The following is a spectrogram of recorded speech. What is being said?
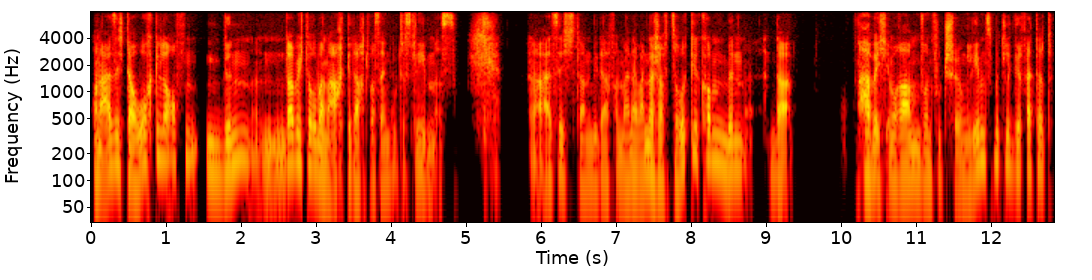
Und als ich da hochgelaufen bin, da habe ich darüber nachgedacht, was ein gutes Leben ist. Äh, als ich dann wieder von meiner Wanderschaft zurückgekommen bin, da habe ich im Rahmen von Foodsharing Lebensmittel gerettet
